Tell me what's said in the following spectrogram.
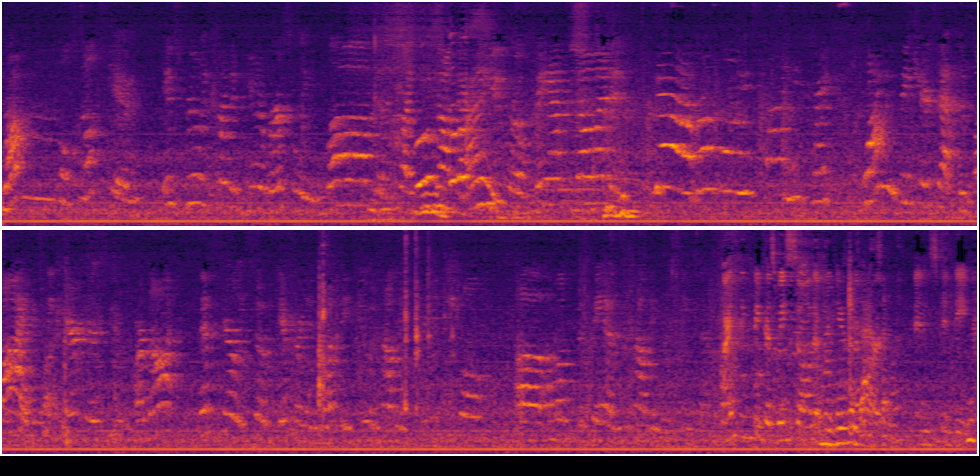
Rumpelstiltskin is really kind of universally loved, and it's like he's got that cute romance going, and yeah, Rumple, he's fun, he's great. Why do you think there's that divide between characters who are not necessarily so different in what they do and how they treat people uh, amongst the fans and how they perceive them? I think because we saw that Rumple had a heart in Skin Deep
